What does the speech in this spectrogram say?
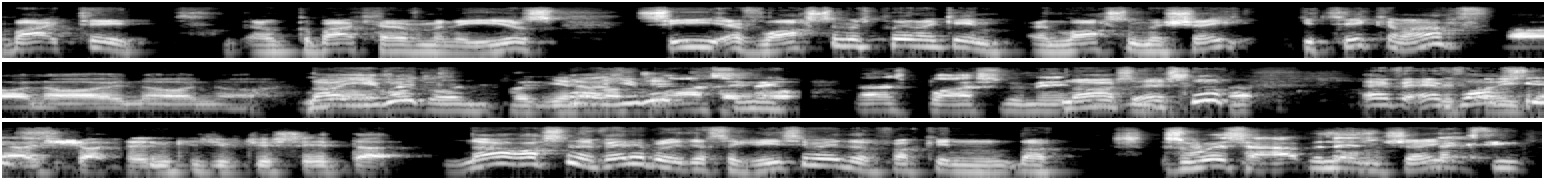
back to I'll go back however many years. See if Larsson was playing a game and Larsson was shite, you take him off. No, no, no, no. No, you would. But you No, know, you would. Blasphemy. That's blasphemy. No, it's, it's not. If, if If want to get us shut in because you've just said that. no, listen. If anybody disagrees with me, they're fucking. They're, So what's happening? Shite. Next week,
